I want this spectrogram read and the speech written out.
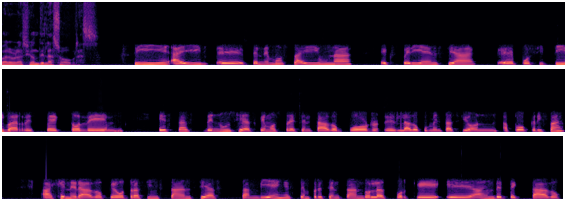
valoración de las obras. Sí, ahí eh, tenemos ahí una experiencia eh, positiva respecto de estas denuncias que hemos presentado por la documentación apócrifa. Ha generado que otras instancias también estén presentándolas porque eh, han detectado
